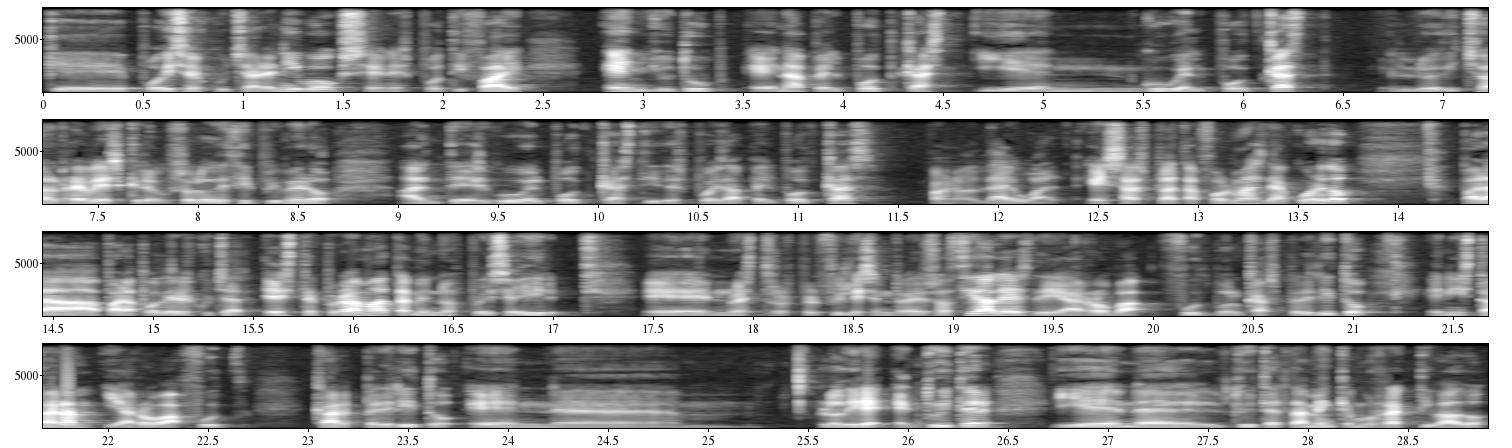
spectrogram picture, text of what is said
que podéis escuchar en iVoox, en Spotify, en YouTube, en Apple Podcast y en Google Podcast. Lo he dicho al revés, creo. Solo decir primero antes Google Podcast y después Apple Podcast bueno, da igual, esas plataformas, ¿de acuerdo? Para, para, poder escuchar este programa. También nos podéis seguir en nuestros perfiles en redes sociales de arroba futbolcarspedrito en Instagram y arroba futcarpedrito en... Eh, lo diré en Twitter y en el Twitter también que hemos reactivado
